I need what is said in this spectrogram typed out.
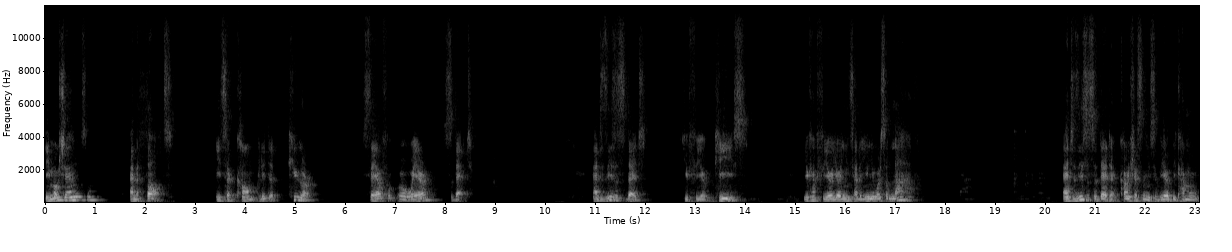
emotions, and thoughts it's a complete, pure, self-aware state. And this state, you feel peace. You can feel your inside universal love. And this state consciousness will become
